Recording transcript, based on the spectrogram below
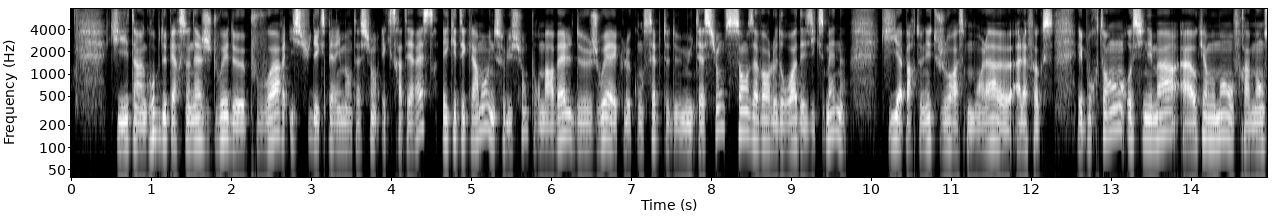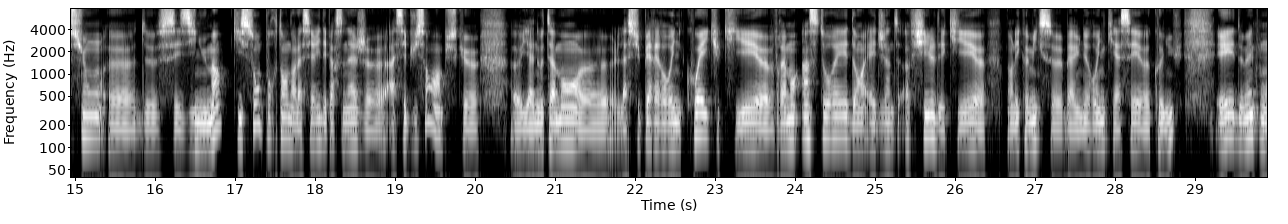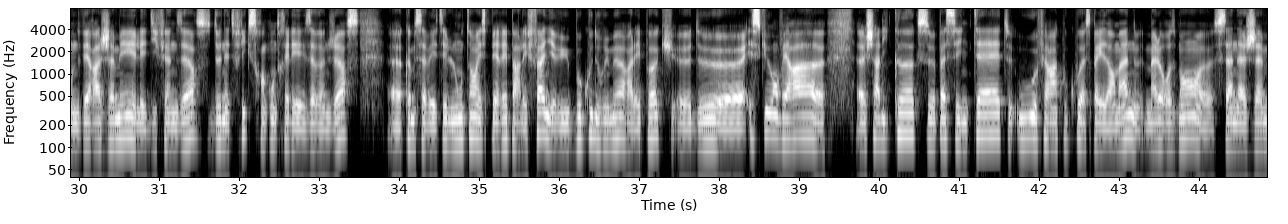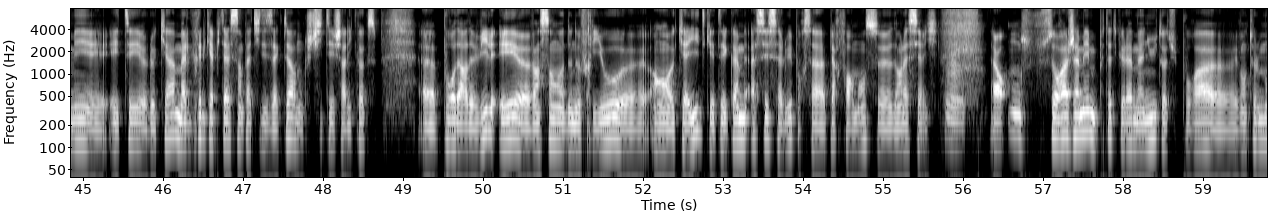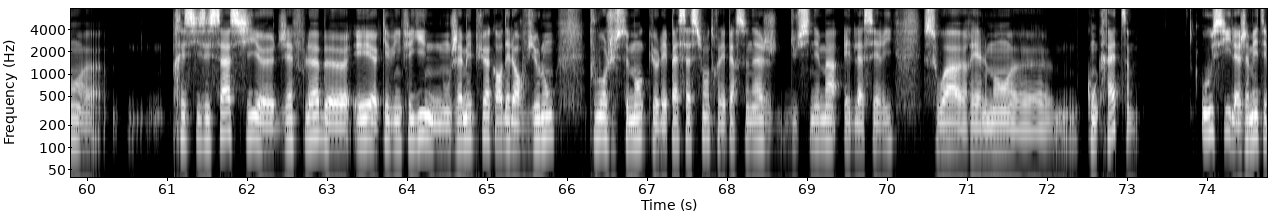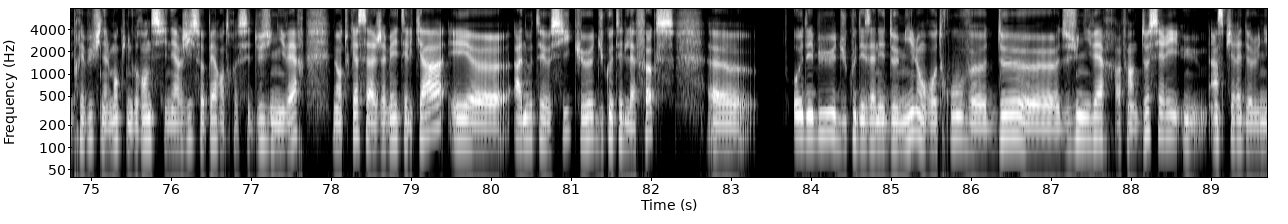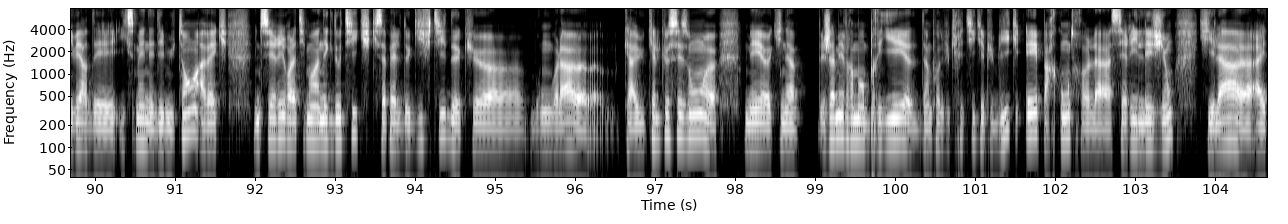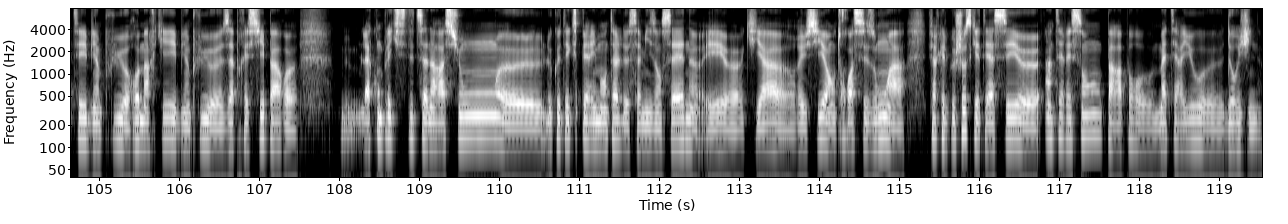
qui est un groupe de personnages doués de pouvoirs issus d'expérimentations extraterrestres et qui était clairement une solution pour Marvel de jouer avec le concept de mutation sans avoir le droit des X-Men, qui appartenaient toujours à ce moment-là euh, à la Fox. Et pourtant, au cinéma, à aucun moment on fera mention euh, de ces Inhumains, qui sont pourtant dans la série des personnages euh, assez puissants, hein, puisque il y a notamment la super-héroïne Quake qui est vraiment instaurée dans Agent of Shield et qui est dans les comics bah, une héroïne qui est assez euh, connu. Et de même qu'on ne verra jamais les Defenders de Netflix rencontrer les Avengers, euh, comme ça avait été longtemps espéré par les fans. Il y avait eu beaucoup de rumeurs à l'époque euh, de est-ce qu'on verra Charlie Cox passer une tête ou faire un coucou à Spider-Man? Malheureusement, ça n'a jamais été le cas, malgré le capital sympathie des acteurs. Donc je citais Charlie Cox pour Daredevil et Vincent Donofrio en Caïd, qui était quand même assez salué pour sa performance dans la série. Mm. Alors on saura jamais, mais peut-être que là, Manu, toi, tu pourras euh, éventuellement euh, préciser ça si euh, Jeff Lubb et Kevin Feige n'ont jamais pu accorder leur violon pour justement que les passations entre les personnages du cinéma et de la série soient réellement concrètes ou s'il a jamais été prévu finalement qu'une grande synergie s'opère entre ces deux univers. Mais en tout cas, ça a jamais été le cas. Et à noter aussi que du côté de la Fox, au début du coup des années 2000, on retrouve euh, euh, deux, univers, enfin deux séries inspirées de l'univers des X-Men et des mutants, avec une série relativement anecdotique qui s'appelle The Gifted, que euh, bon voilà, qui a eu quelques saisons, mais qui n'a jamais vraiment brillé d'un point de vue critique et public. Et par contre la série Légion qui là a été bien plus remarquée et bien plus appréciée par la complexité de sa narration, euh, le côté expérimental de sa mise en scène, et euh, qui a euh, réussi en trois saisons à faire quelque chose qui était assez intéressant par rapport aux matériaux d'origine.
